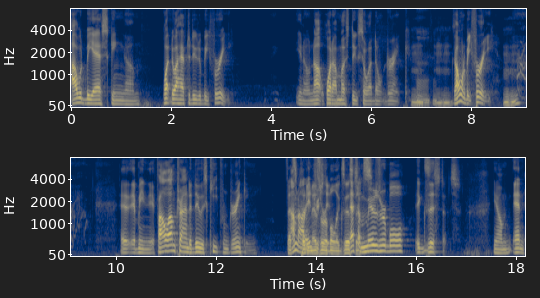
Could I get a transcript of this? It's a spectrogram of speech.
I would be asking, um, what do I have to do to be free? You know, not what I must do so I don't drink. 'Cause I want to be free. I I mean, if all I'm trying to do is keep from drinking, That's I'm not pretty interested. miserable existence. That's a miserable existence. You know, and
